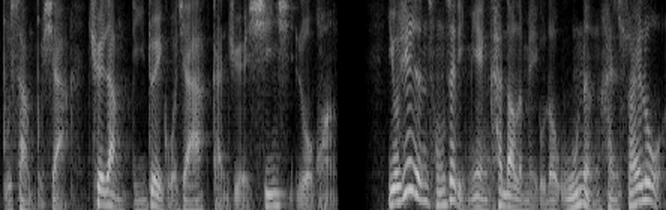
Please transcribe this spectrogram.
不上不下，却让敌对国家感觉欣喜若狂。有些人从这里面看到了美国的无能和衰落，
